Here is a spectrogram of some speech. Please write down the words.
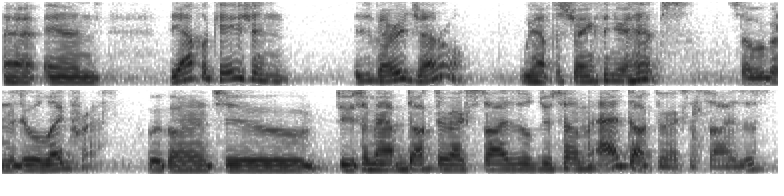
Uh, and the application is very general we have to strengthen your hips. So we're going to do a leg press. We're going to do some abductor exercises. We'll do some adductor exercises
